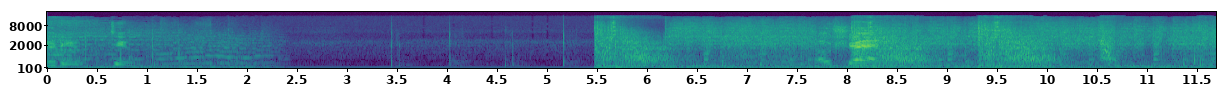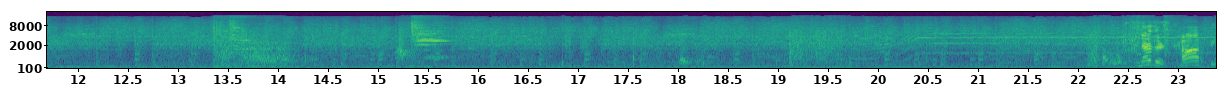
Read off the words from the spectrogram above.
do do do. Oh shit. Another copy.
